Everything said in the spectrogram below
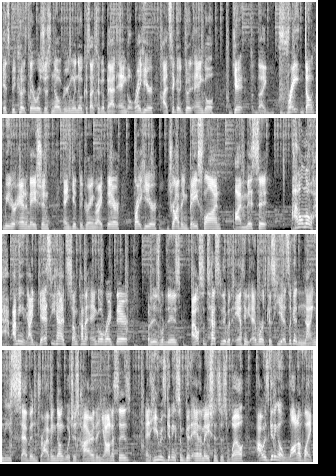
it's because there was just no green window because I took a bad angle. Right here, I take a good angle, get like great dunk meter animation and get the green right there. Right here, driving baseline, I miss it. I don't know. I mean, I guess he had some kind of angle right there, but it is what it is. I also tested it with Anthony Edwards because he has like a 97 driving dunk, which is higher than Giannis's, and he was getting some good animations as well. I was getting a lot of like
